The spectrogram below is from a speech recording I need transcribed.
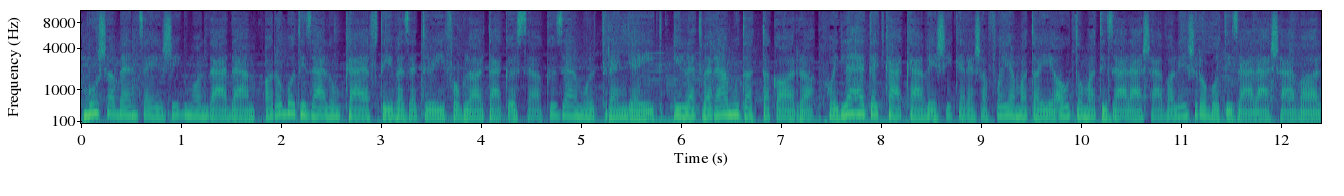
Busa Bence és Zsigmond Ádám, a Robotizálunk Kft. vezetői foglalták össze a közelmúlt trendjeit, illetve rámutattak arra, hogy lehet egy KKV sikeres a folyamatai automatizálásával és robotizálásával.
